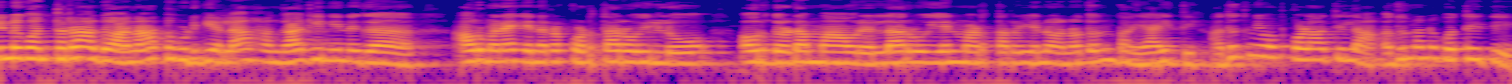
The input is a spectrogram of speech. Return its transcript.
ನಿನಗೊಂಥರ ಅದು ಅನಾಥ ಹುಡುಗಿ ಅಲ್ಲ ಹಂಗಾಗಿ ನಿನಗ ಅವ್ರ ಮನೆಗೆ ಏನಾರ ಕೊಡ್ತಾರೋ ಇಲ್ಲೋ ಅವ್ರ ದೊಡ್ಡಮ್ಮ ಅವ್ರೆಲ್ಲಾರು ಏನ್ ಮಾಡ್ತಾರೋ ಏನೋ ಅನ್ನೋದೊಂದು ಭಯ ಐತಿ. ಅದಕ್ಕೆ ನೀವು ಒಪ್ಕೊಳತಿಲ್ಲ ಅದು ನನಗೆ ಗೊತ್ತೈತಿ.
